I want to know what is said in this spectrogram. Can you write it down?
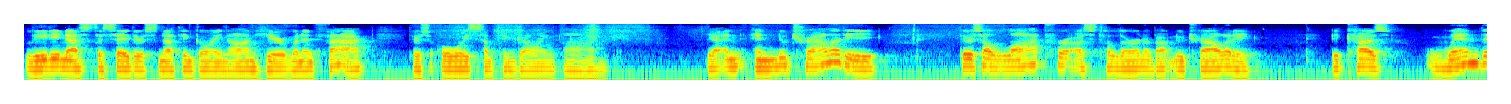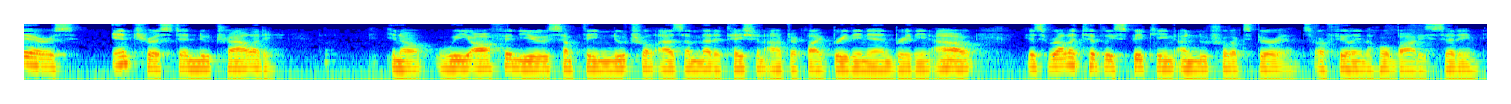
Leading us to say there's nothing going on here when in fact there's always something going on. Yeah, and, and neutrality, there's a lot for us to learn about neutrality because when there's interest in neutrality, you know, we often use something neutral as a meditation object like breathing in, breathing out is relatively speaking a neutral experience or feeling the whole body sitting.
